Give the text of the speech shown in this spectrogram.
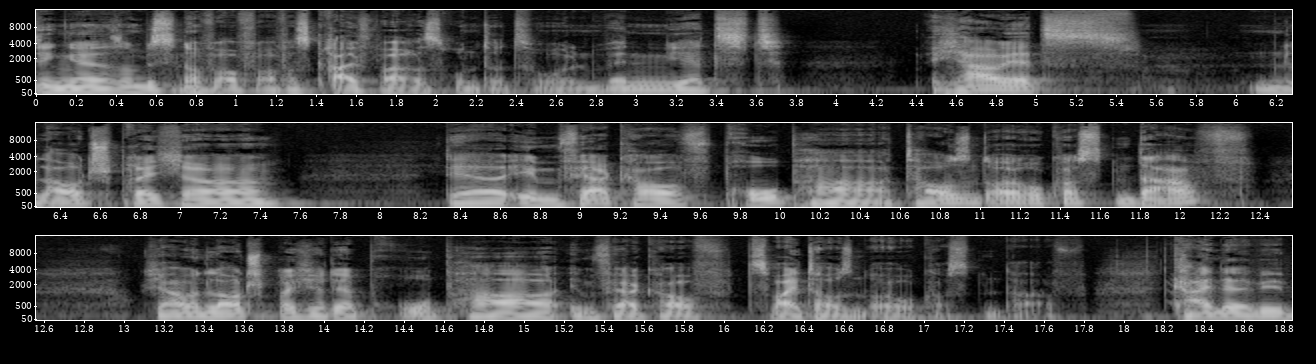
Dinge so ein bisschen auf, auf, auf was Greifbares runterzuholen. Wenn jetzt, ich habe jetzt ein Lautsprecher, der im Verkauf pro Paar 1000 Euro kosten darf. Ich habe einen Lautsprecher, der pro Paar im Verkauf 2000 Euro kosten darf. Keine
